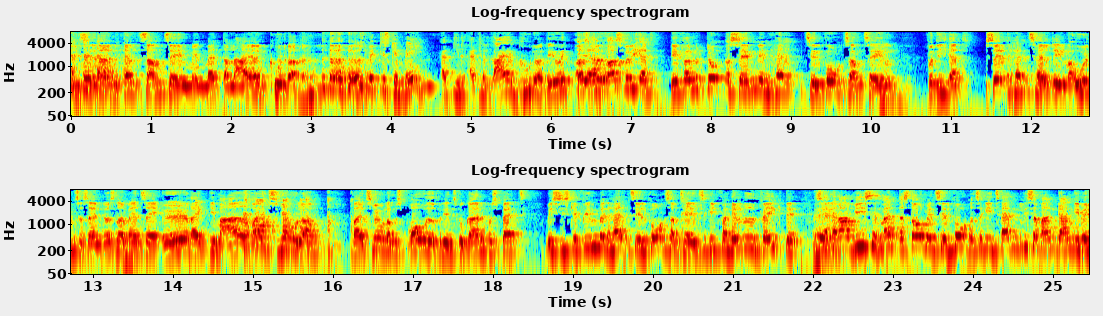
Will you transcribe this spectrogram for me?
de sender en halv samtale med en mand, der leger en kutter. det er også vigtigt, det skal med, at, de, at han leger en kutter. Det er jo ikke... Også, for, også fordi, at det er fandme dumt at sende en halv telefonsamtale, fordi at selv hans halvdel var uinteressant. Det var sådan noget med, han sagde øh rigtig meget, og var i tvivl om, var i tvivl om sproget, fordi han skulle gøre det på spansk. Hvis I skal filme en halv telefonsamtale, så kan I for helvede fake det. Så kan I bare vise en mand, der står med en telefon, og så kan I tage den lige så mange gange i det.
